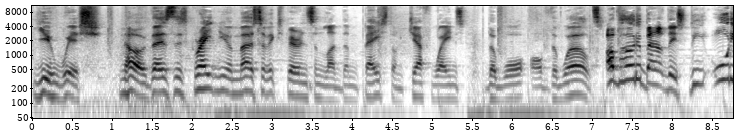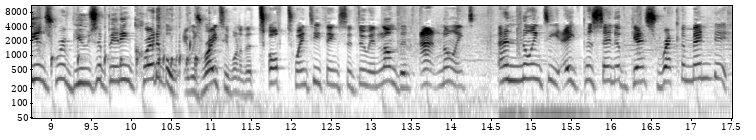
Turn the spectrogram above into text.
You wish. No, there's this great new immersive experience in London based on Jeff Wayne's The War of the Worlds. I've heard about this. The audience reviews have been incredible. It was rated one of the top 20 things to do in London at night and 98% of guests recommend it.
